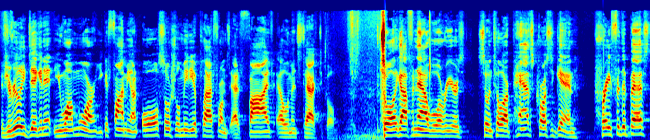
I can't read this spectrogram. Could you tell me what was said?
If you're really digging it and you want more, you can find me on all social media platforms at 5 Elements Tactical. That's all I got for now, Warriors. So until our paths cross again, pray for the best,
